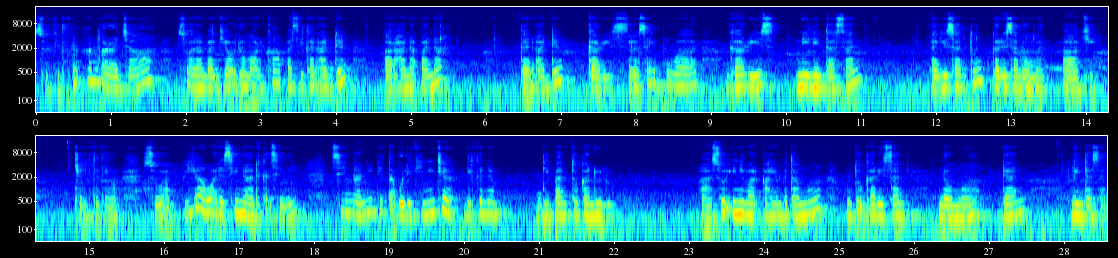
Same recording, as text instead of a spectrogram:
So, kita tengok gambar aja. Soalan bagi awak dua markah. Pastikan ada arahan nak panah Dan ada garis. Kalau saya buat garis Ni lintasan. Lagi satu garisan normal. Ah, Okay. Jom kita tengok. So, apabila awak ada sinar dekat sini sinar ni dia tak boleh gini je. Dia kena dipantulkan dulu so ini markah yang pertama untuk garisan normal dan lintasan.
